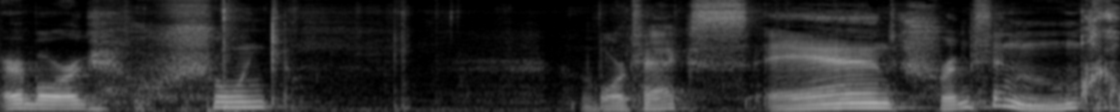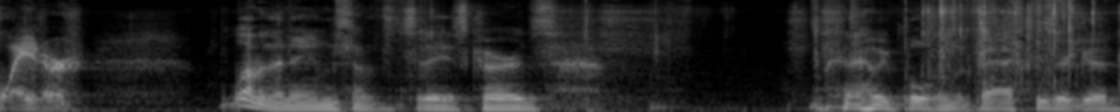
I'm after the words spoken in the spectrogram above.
Urborg. Schwink. Vortex. And Crimson Muckwader. Loving the names of today's cards. we pulled in the pack. These are good.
